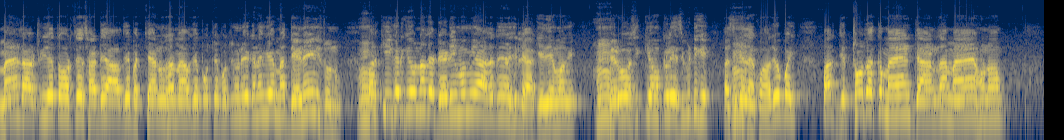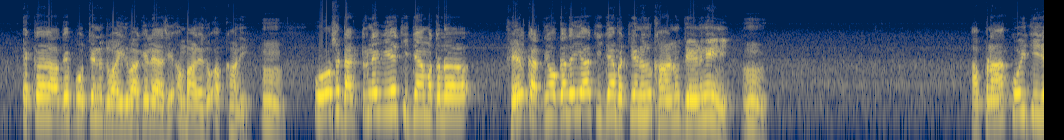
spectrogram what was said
ਮੈਂ ਡਾਕਟਰੀ ਦੇ ਤੌਰ ਤੇ ਸਾਡੇ ਆਪਦੇ ਬੱਚਿਆਂ ਨੂੰ ਸਰ ਮੈਂ ਆਪਦੇ ਪੋਤੇ ਪੋਤੀਆਂ ਨੂੰ ਇਹ ਕਹਿੰਦਾ ਵੀ ਇਹ ਮੈਂ ਦੇਣਾ ਹੀ ਨਹੀਂ ਤੁਹਾਨੂੰ। ਪਰ ਕੀ ਕਰੀਏ ਉਹਨਾਂ ਦੇ ਡੈਡੀ ਮੰਮੀ ਆਖਦੇ ਅਸੀਂ ਲਿਆ ਕੇ ਦੇਵਾਂਗੇ। ਫਿਰ ਉਹ ਅਸੀਂ ਕਿਉਂ ਕਲੇਸ਼ ਵਿਟਗੇ ਅਸੀਂ ਕਹਿੰਦੇ ਖਵਾ ਦਿਓ ਭਾਈ। ਪਰ ਜਿੱਥੋਂ ਤੱਕ ਮੈਂ ਜਾਣਦਾ ਮੈਂ ਹੁਣ ਇੱਕ ਆਪਦੇ ਪੋਤੇ ਨੂੰ ਦਵਾਈ ਦਵਾ ਕੇ ਲਿਆ ਸੀ ਅੰਬਾਲੇ ਤੋਂ ਅੱਖਾਂ ਦੀ। ਹੂੰ। ਉਸ ਡਾਕਟਰ ਨੇ ਵੀ ਇਹ ਚੀਜ਼ਾਂ ਮਤਲਬ ਫੇਲ ਕਰਤੀਆਂ। ਉਹ ਕਹਿੰਦਾ ਜੀ ਆਹ ਚੀਜ਼ਾਂ ਬੱਚਿਆਂ ਨੂੰ ਖਾਣ ਨੂੰ ਦੇਣੀਆਂ ਹੀ ਨਹੀਂ। ਹੂੰ। ਆਪਣਾ ਕੋਈ ਚੀਜ਼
